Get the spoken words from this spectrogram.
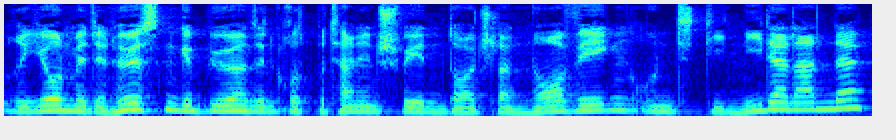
Regionen mit den höchsten Gebühren sind Großbritannien, Schweden, Deutschland, Norwegen und die Niederlande.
